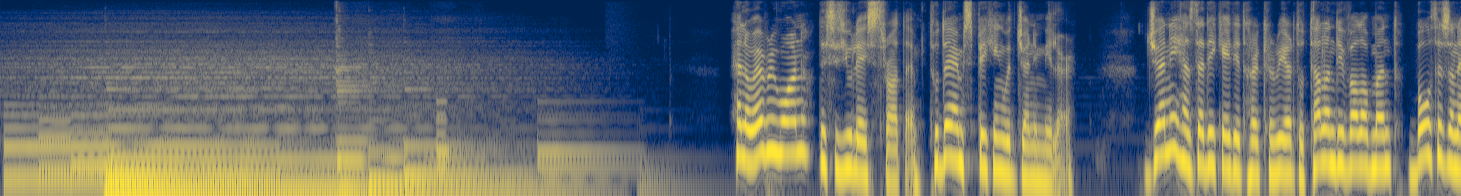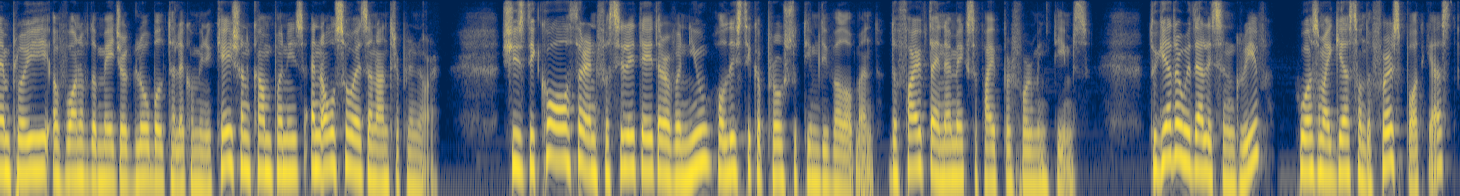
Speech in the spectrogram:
Hello everyone, this is Iulia Istrate. Today I'm speaking with Jenni Miller. Jenni has dedicated her career to talent development, both as an employee of one of the major global telecommunication companies and also as an entrepreneur. She is the co author and facilitator of a new holistic approach to team development, the five dynamics of high performing teams. Together with Alison Grieve, who was my guest on the first podcast,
